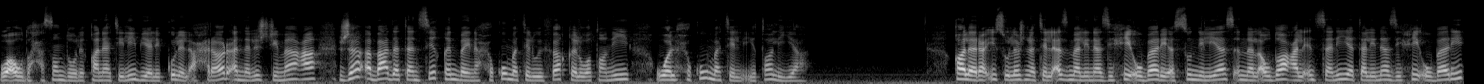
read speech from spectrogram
وأوضح صندو لقناة ليبيا لكل الأحرار أن الاجتماع جاء بعد تنسيق بين حكومة الوفاق الوطني والحكومة الإيطالية. قال رئيس لجنة الأزمة لنازحي أوباري السني الياس أن الأوضاع الإنسانية لنازحي أوباري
